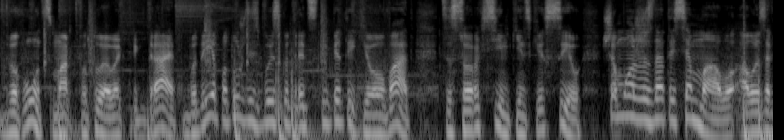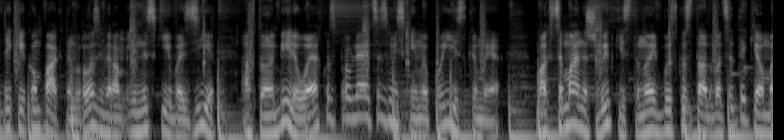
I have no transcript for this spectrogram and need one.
Двигун Smart Photo Electric Drive видає потужність близько 35 кВт, це 47 кінських сил, що може здатися мало, але завдяки компактним розмірам і низькій вазі автомобіль легко справляється з міськими поїздками. Максимальна швидкість становить близько 120 км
